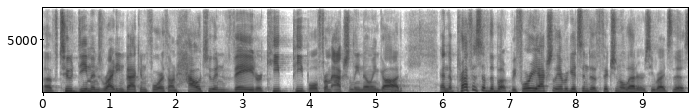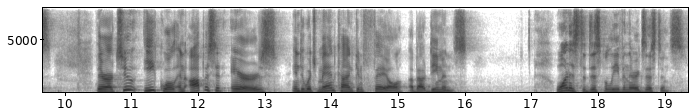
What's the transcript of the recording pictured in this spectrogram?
of two demons writing back and forth on how to invade or keep people from actually knowing God. And the preface of the book, before he actually ever gets into the fictional letters, he writes this There are two equal and opposite errors into which mankind can fail about demons. One is to disbelieve in their existence.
